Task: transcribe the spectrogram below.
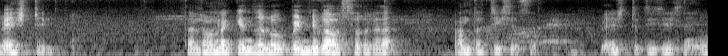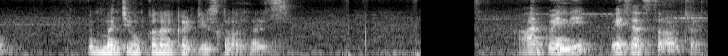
వేస్ట్ ఇది. దాంట్లో ఉన్న గింజలు బెండుగా వస్తుంది కదా అంతా తీసేసాను వేస్ట్ తీసేసాను. మంచి ముక్కలుగా కట్ చేసుకున్నాను ఫ్రెండ్స్. ఆరిపోయింది. వేసేస్తున్నాను చూడండి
